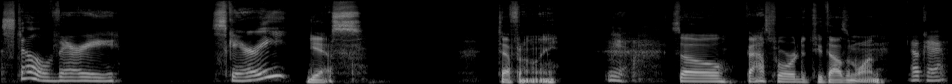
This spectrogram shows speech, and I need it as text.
still very scary yes definitely yeah So, fast forward to 2001. okay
